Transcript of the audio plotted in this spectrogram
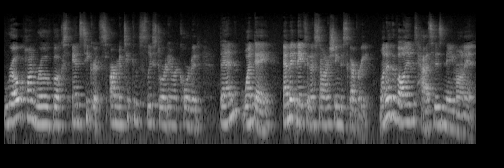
row upon row of books and secrets are meticulously stored and recorded. Then, one day, Emmett makes an astonishing discovery. One of the volumes has his name on it.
